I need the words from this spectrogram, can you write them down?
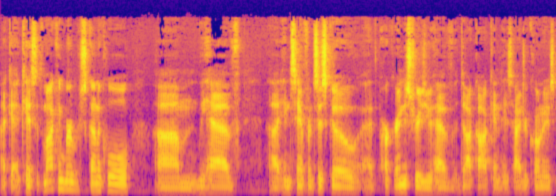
a, a kiss with Mockingbird, which is kind of cool. Um, we have. Uh, in San Francisco at Parker Industries, you have Doc Ock and his Hydra cronies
